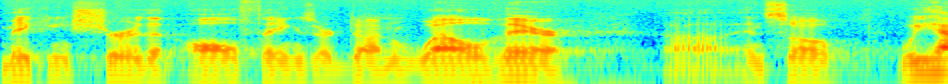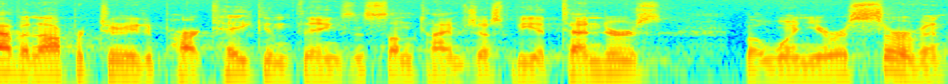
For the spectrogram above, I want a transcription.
making sure that all things are done well there. Uh, and so we have an opportunity to partake in things and sometimes just be attenders. But when you're a servant,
